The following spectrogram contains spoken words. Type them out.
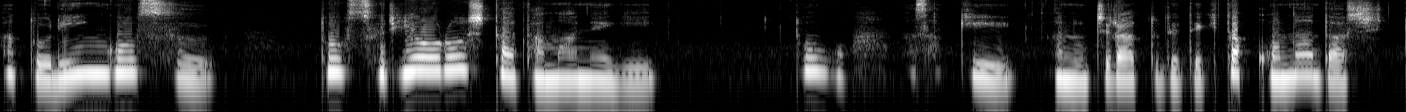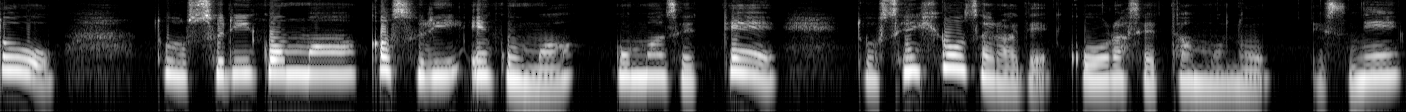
あとリンゴ酢とすりおろした玉ねぎとさっきあのちらっと出てきた粉だしととすりごまかすりえごまを混ぜてと製氷皿で凍らせたものですね。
